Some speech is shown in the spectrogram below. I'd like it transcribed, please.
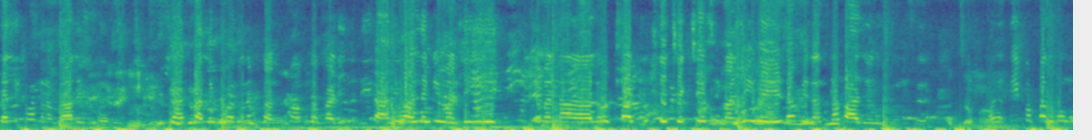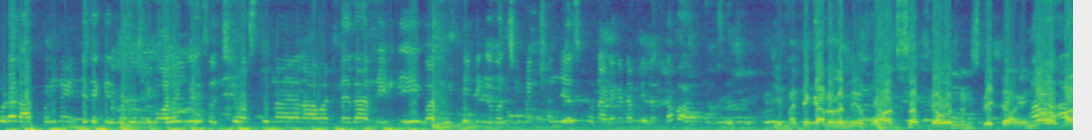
తల్లికి వందనం రాలేదు సార్. తల్లికి వందనం కన్ఫామ్గా పడింది. రాని వాళ్ళకి మళ్ళీ ఏమన్నా లోటుపాట్లు ఉంటే చెక్ చేసి మళ్ళీ వేయడం ఇదంతా బాగా జరుగుతుంది. దీప పథకం కూడా రాకపోయినా ఇంటి దగ్గరికి వచ్చి వాలంటీర్స్ వచ్చి వస్తున్నాయా రావట్లేదా అని అడిగి వాళ్ళు ఇంటింటికి వచ్చి మెన్షన్ చేసుకుని అడగడం ఇదంతా బాగుంది ఈ మధ్య కాలంలో మేము వాట్సాప్ గవర్నెన్స్ పెట్టాం. ఎన్నోమ్మా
